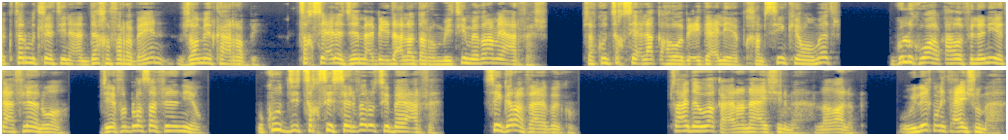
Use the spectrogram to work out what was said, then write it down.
أكثر من 30 عام داخل في الربعين jamais يركع ربي. تسقسيه على جامع بعيد على دارهم 200 متر ما يعرفهاش. بصح كنت تسقسيه على قهوة بعيدة عليه ب 50 كيلومتر يقول لك واه القهوة الفلانية تاع فلان واه جاية في البلاصة الفلانية. وكنت تزيد تسقسي ال serveur وتبقى يعرفه. c'est grave على بالكم. بصح هذا واقع رانا عايشين معاه الله غالب. ويليق نتعايشوا معاه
